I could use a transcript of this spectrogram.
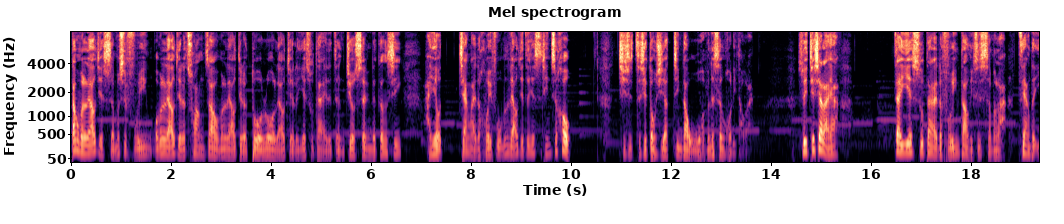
当我们了解什么是福音，我们了解了创造，我们了解了堕落，了解了耶稣带来的拯救、圣灵的更新，还有将来的恢复，我们了解这些事情之后。其实这些东西要进到我们的生活里头来，所以接下来呀，在耶稣带来的福音到底是什么啦？这样的一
